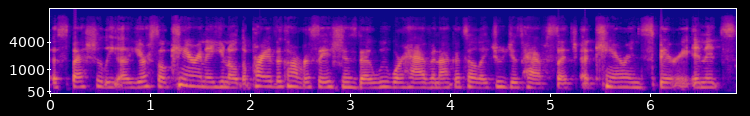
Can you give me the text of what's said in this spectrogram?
especially uh, you're so caring and you know the private conversations that we were having i could tell that you just have such a caring spirit and it's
